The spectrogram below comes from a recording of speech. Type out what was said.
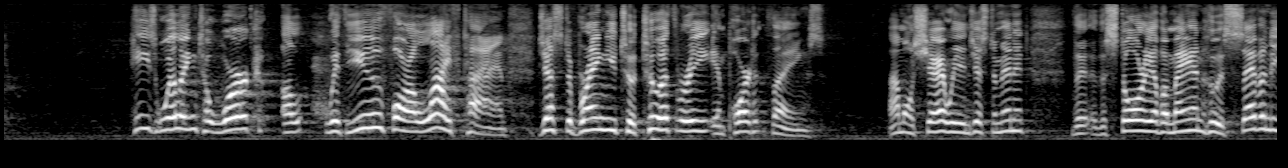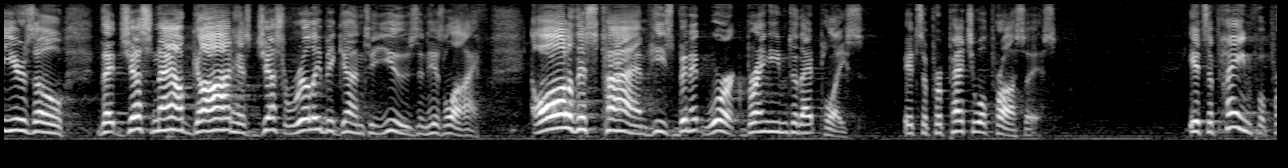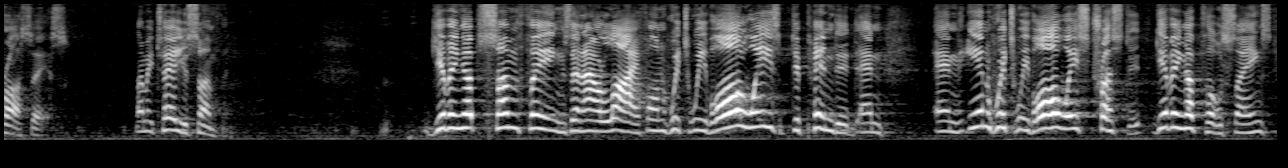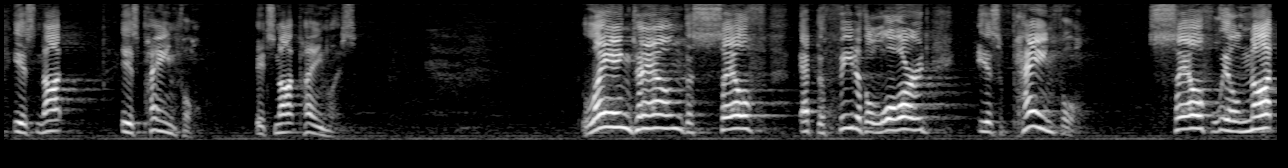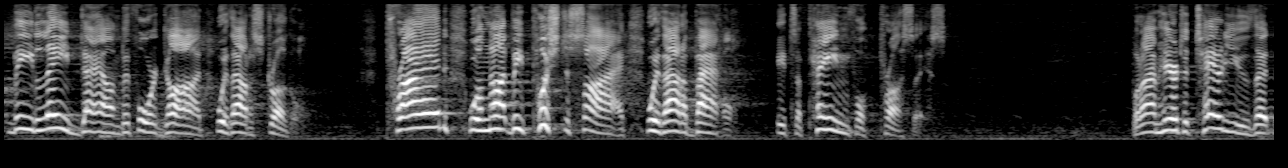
He's willing to work a, with you for a lifetime just to bring you to two or three important things. I'm going to share with you in just a minute the, the story of a man who is 70 years old that just now God has just really begun to use in his life. All of this time, he's been at work bringing him to that place. It's a perpetual process, it's a painful process. Let me tell you something. Giving up some things in our life on which we've always depended and, and in which we've always trusted, giving up those things is not is painful. It's not painless. Laying down the self at the feet of the Lord is painful. Self will not be laid down before God without a struggle. Pride will not be pushed aside without a battle. It's a painful process. But I'm here to tell you that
